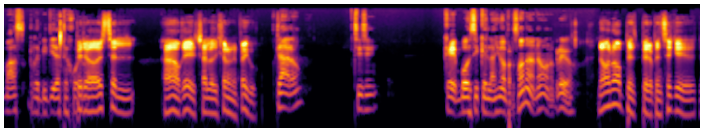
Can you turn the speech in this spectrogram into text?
más repitiera este juego. Pero es el. Ah, ok, ya lo dijeron en Facebook. Claro. Sí, sí. ¿Qué? ¿Vos decís que es la misma persona? No, no creo. No, no, pero pensé que,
